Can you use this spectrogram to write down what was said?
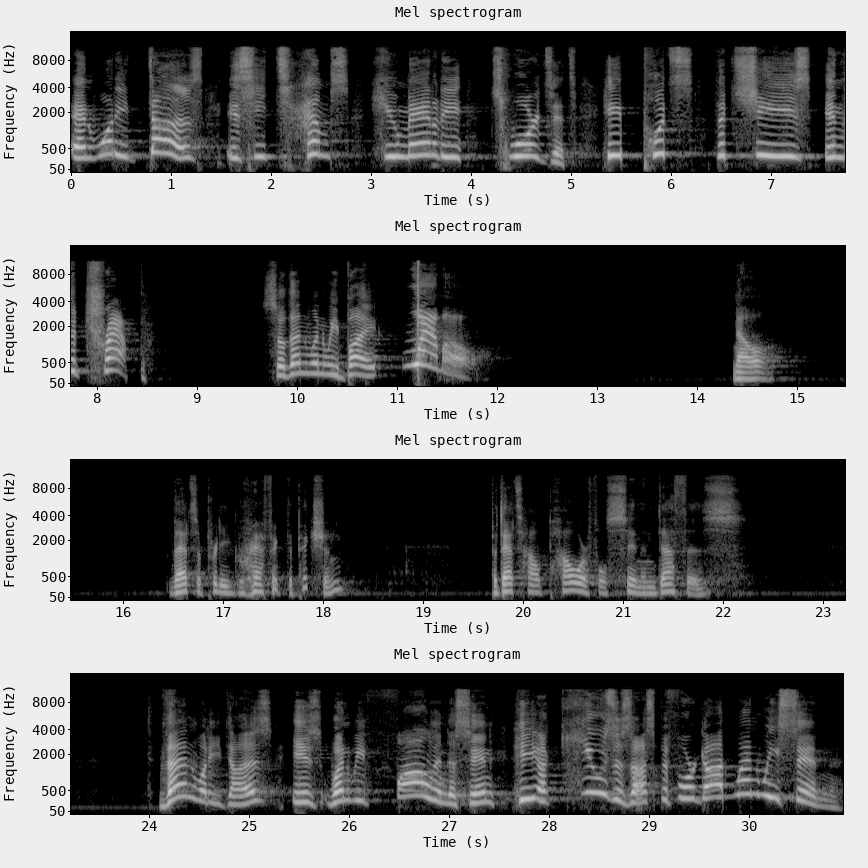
And what he does is he tempts humanity towards it. He puts the cheese in the trap. So then when we bite, whammo! Now, that's a pretty graphic depiction. But that's how powerful sin and death is. Then what he does is when we fall into sin, he accuses us before God when we sin.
